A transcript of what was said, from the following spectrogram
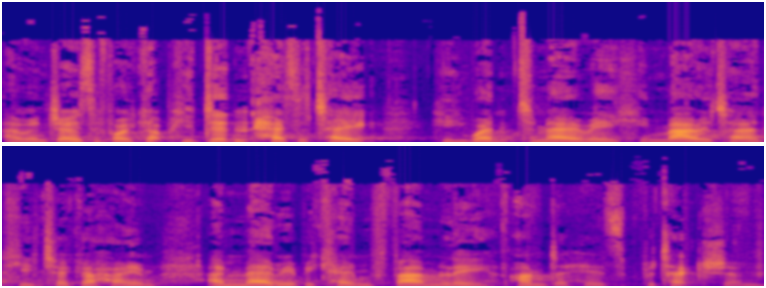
And when Joseph woke up, he didn't hesitate. He went to Mary, he married her, and he took her home, and Mary became firmly under his protection.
